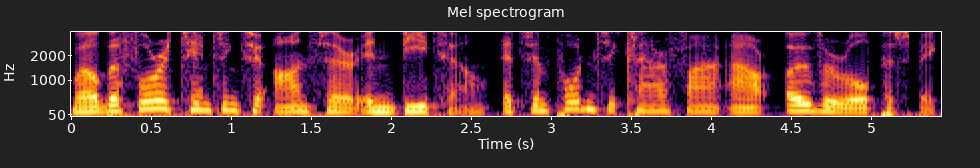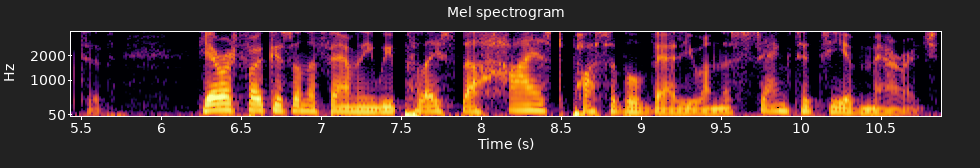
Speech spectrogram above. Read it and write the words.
Well, before attempting to answer in detail, it's important to clarify our overall perspective. Here at Focus on the Family, we place the highest possible value on the sanctity of marriage.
